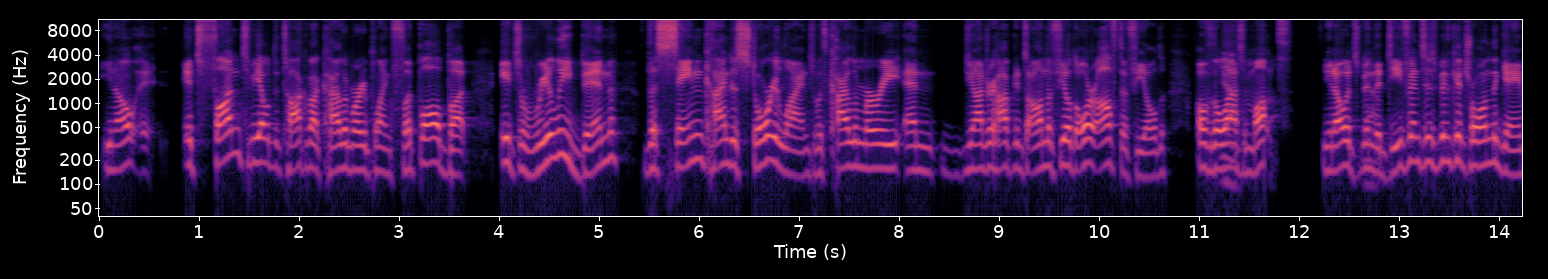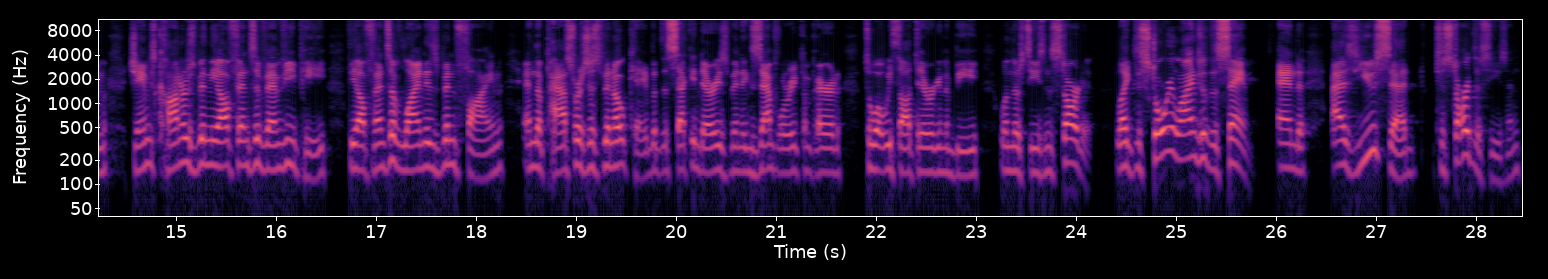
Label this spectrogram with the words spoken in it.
you know, it, it's fun to be able to talk about Kyler Murray playing football, but it's really been the same kind of storylines with Kyler Murray and DeAndre Hopkins on the field or off the field over the yeah. last month. You know, it's been yeah. the defense has been controlling the game. James Conner's been the offensive MVP. The offensive line has been fine, and the pass rush has been okay, but the secondary has been exemplary compared to what we thought they were going to be when their season started. Like the storylines are the same. And as you said to start the season,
